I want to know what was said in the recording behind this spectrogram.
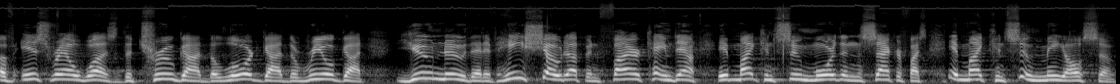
of Israel was, the true God, the Lord God, the real God, you knew that if He showed up and fire came down, it might consume more than the sacrifice. It might consume me also.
